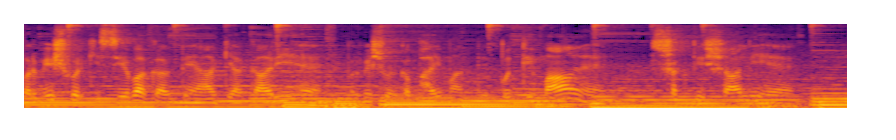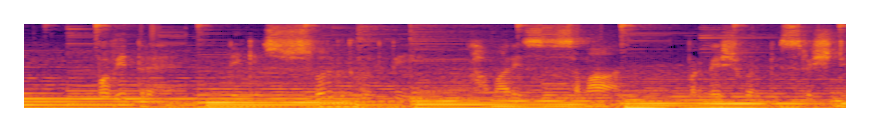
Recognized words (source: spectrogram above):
परमेश्वर की सेवा करते हैं। आज्ञाकारी है। परमेश्वर का भाई मानते हैं। बुद्धिमान है। शक्तिशाली है। पवित्र है। लेकिन स्वर्गदूत भी हमारे समान परमेश्वर की सृष्टि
